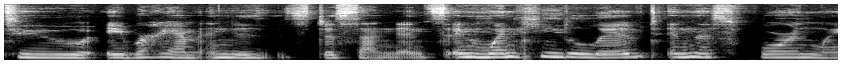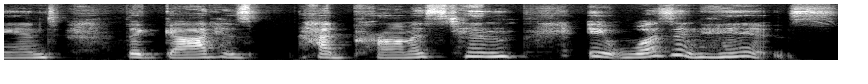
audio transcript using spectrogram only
to Abraham and his descendants. And when he lived in this foreign land that God has had promised him, it wasn't his.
